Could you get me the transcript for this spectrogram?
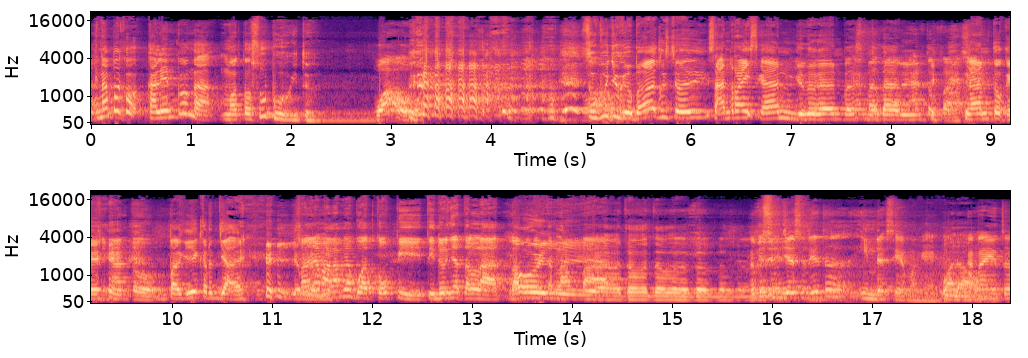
kenapa kok kalian kok nggak moto subuh gitu? Wow Subuh juga bagus coy, sunrise kan gitu kan pas Ngantuk, matahari. Ngantuk, Pak. Ngantuk ya. Ngantuk. Paginya kerja ya. Iya, soalnya bener. malamnya buat kopi tidurnya telat Oh iya, terlambat betul betul betul betul. betul. Tapi senja sendiri tuh indah sih emang ya. Waduh. Karena itu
